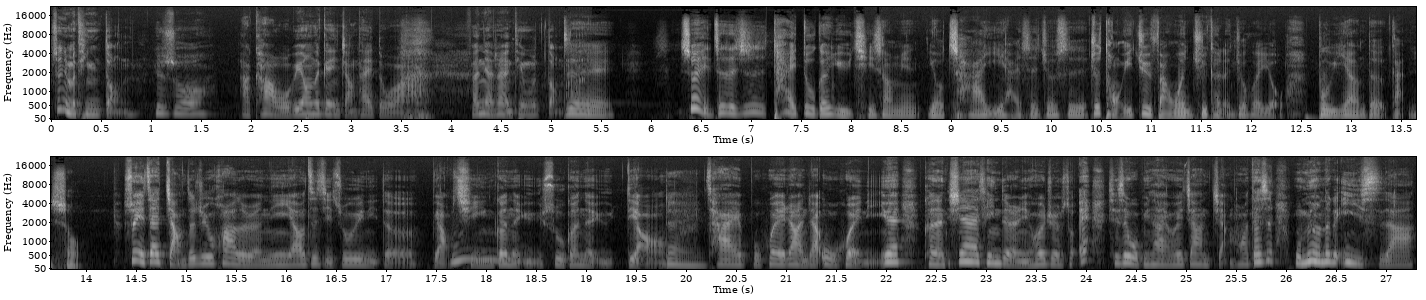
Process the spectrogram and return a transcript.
所以你们听懂，就是说啊靠，我不用再跟你讲太多啊，反正你好像也听不懂。对。所以真的就是态度跟语气上面有差异，还是就是就同一句反问句，可能就会有不一样的感受。所以在讲这句话的人，你也要自己注意你的表情、跟的语速、跟的语调，对，才不会让人家误会你。因为可能现在听的人也会觉得说，哎，其实我平常也会这样讲话，但是我没有那个意思啊。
